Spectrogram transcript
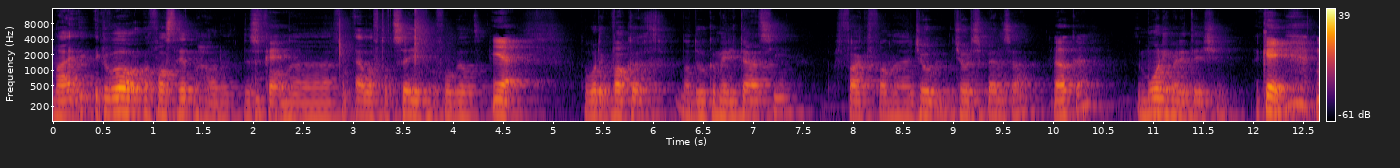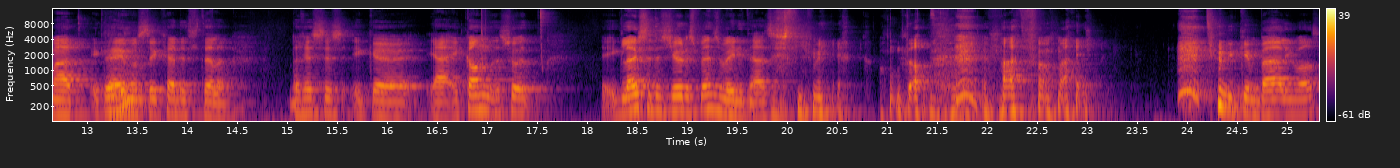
Maar ik, ik wil wel een vast ritme houden. Dus van, eh, van 11 tot 7 bijvoorbeeld. Ja, Dan word ik wakker, dan doe ik een meditatie. Vaak van eh, Joe, Joe Dispenza. welke? Een morning meditation. Oké, maat, ik ga helemaal stuk ga dit vertellen. Er is dus, ik, eh, ja, ik kan een soort, ik luister dus Joe Dispenza meditaties niet meer. Omdat een maat van mij, toen ik in Bali was,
